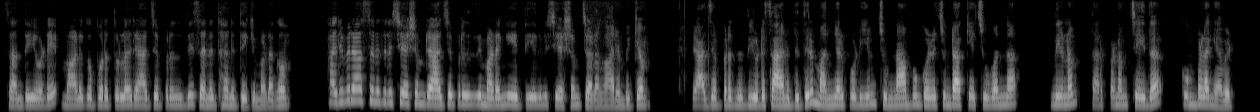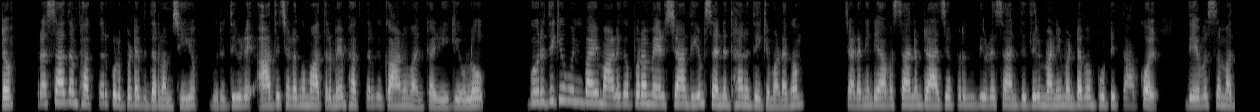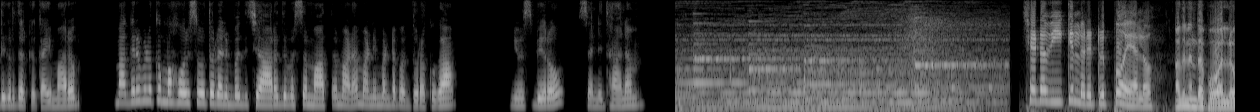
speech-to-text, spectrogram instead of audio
സന്ധ്യയോടെ മാളികപ്പുറത്തുള്ള രാജപ്രതിനിധി സന്നിധാനത്തേക്ക് മടങ്ങും. ഹരിവരാസനത്തിന് ശേഷം രാജപ്രതിനിധി മടങ്ങിയെത്തിയതിനു ശേഷം ചടങ്ങ് ആരംഭിക്കും. രാജപ്രതിനിധിയുടെ സാന്നിധ്യത്തിൽ മഞ്ഞൾപ്പൊടിയും ചുണ്ണാമ്പും കുഴച്ചുണ്ടാക്കിയ ചുവന്ന നിണം തർപ്പണം ചെയ്ത് കുമ്പളങ്ങ വെട്ടും. പ്രസാദം ഭക്തർക്കുൾപ്പെടെ വിതരണം ചെയ്യും. ഗുരുതിയുടെ ആദ്യ ചടങ്ങ് മാത്രമേ ഭക്തർക്ക് കാണുവാൻ കഴിയുകയുള്ളൂ. ഗുരുതിക്ക് മുൻപായി മാളികപ്പുറം മേൽശാന്തിയും സന്നിധാനത്തേക്ക് മടങ്ങും ചടങ്ങിന്റെ അവസാനം രാജപ്രതിനിധിയുടെ സാന്നിധ്യത്തിൽ മണിമണ്ഡപം പൂട്ടി താക്കോൽ ദേവസ്വം അധികൃതർക്ക് കൈമാറും. മകരവിളക്ക് മഹോത്സവത്തോടനുബന്ധിച്ച് ആറ് ദിവസം മാത്രമാണ് മണിമണ്ഡപം തുറക്കുക. News bureau Sannidhanam. ചേട്ടാ വീക്കിൽ ഒരു ട്രിപ്പ് പോയാലോ? അതിനെന്താ പോവാലോ?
